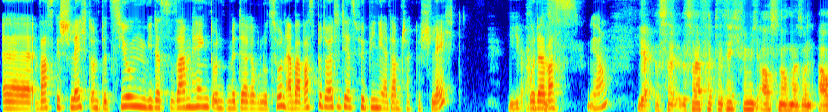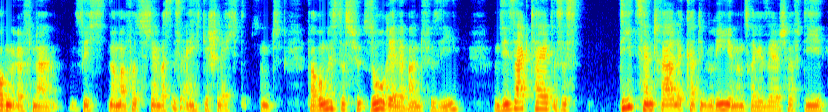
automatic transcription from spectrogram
äh, was Geschlecht und Beziehungen, wie das zusammenhängt und mit der Revolution. Aber was bedeutet jetzt für Bini Adamczak Geschlecht? Ja, Oder das, was, ja? Ja, das, war- das war tatsächlich für mich auch nochmal so ein Augenöffner, sich nochmal vorzustellen, was ist eigentlich Geschlecht und warum ist das für, so relevant für sie? Und sie sagt halt, es ist die zentrale Kategorie in unserer Gesellschaft, die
